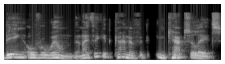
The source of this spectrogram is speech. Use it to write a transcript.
being overwhelmed. And I think it kind of encapsulates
